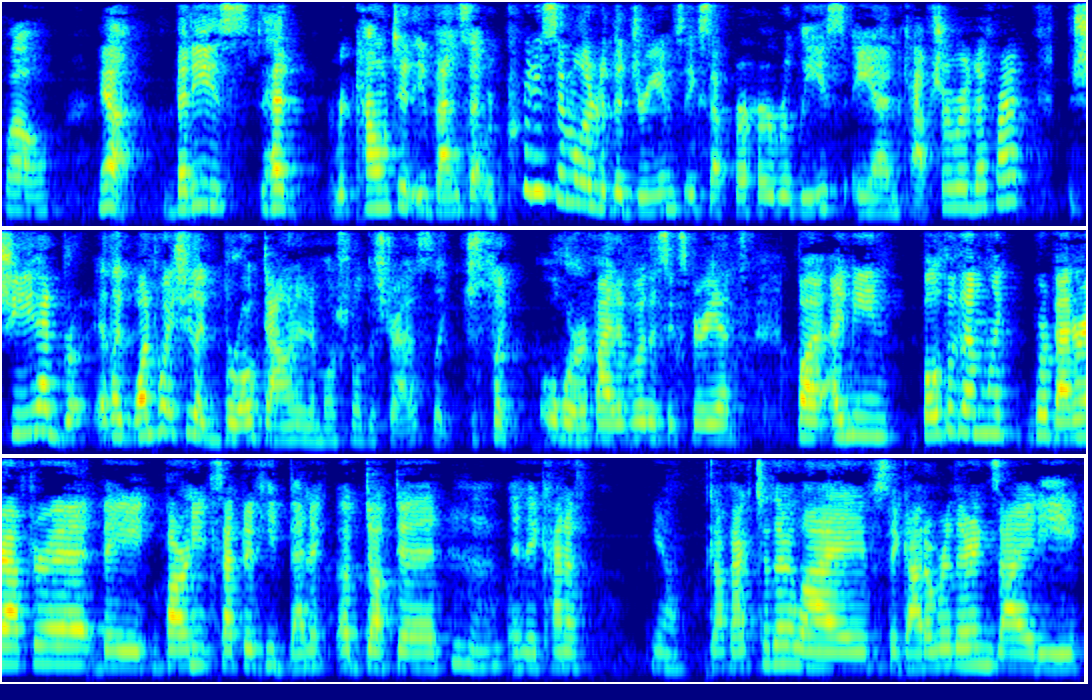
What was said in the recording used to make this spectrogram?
Wow. Yeah. Betty's had recounted events that were pretty similar to the dreams, except for her release and capture were different. She had, bro- at like one point, she like broke down in emotional distress, like just like horrified over this experience. But I mean, both of them like were better after it. They Barney accepted he'd been abducted, and they kind of, you know, got back to their lives. They got over their anxiety,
